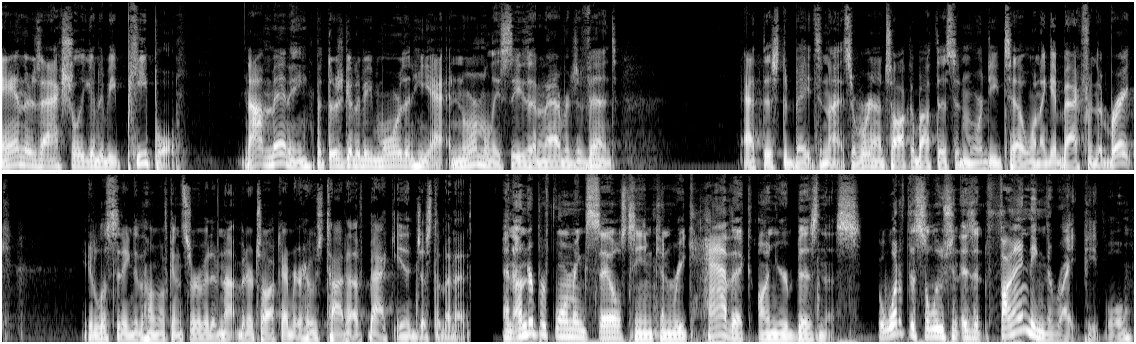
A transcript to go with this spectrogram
and there's actually going to be people not many, but there's going to be more than he normally sees at an average event at this debate tonight. So we're going to talk about this in more detail when I get back from the break. You're listening to the home of conservative, not bitter talk. I'm your host, Todd Huff, back in just a minute. An underperforming sales team can wreak havoc on your business. But what if the solution isn't finding the right people,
